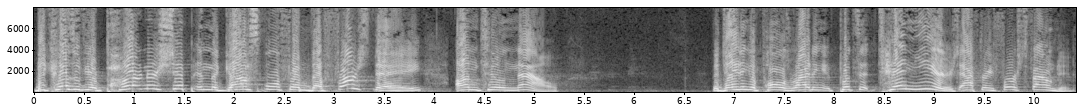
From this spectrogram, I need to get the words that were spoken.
Because of your partnership in the gospel from the first day until now. The dating of Paul's writing, it puts it 10 years after he first founded.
